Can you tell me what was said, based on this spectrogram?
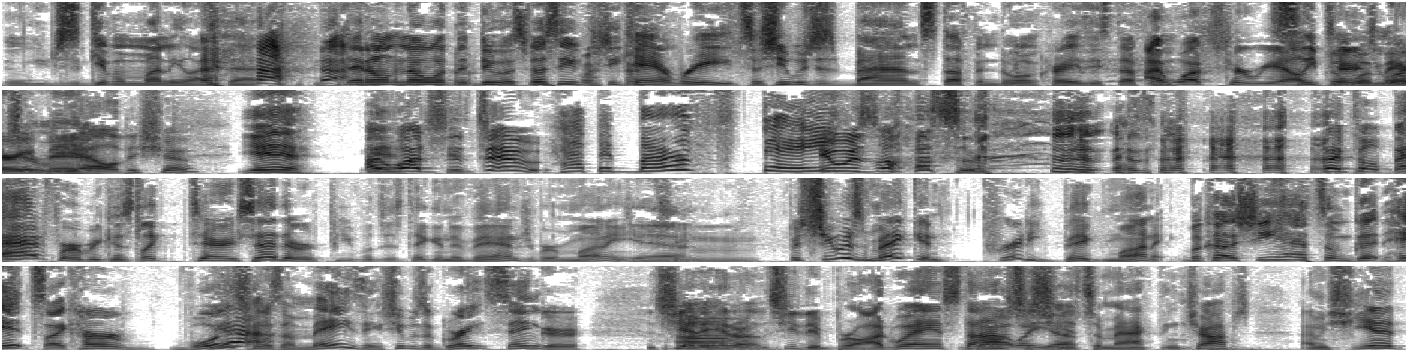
and you just give them money like that. they don't know what to do, especially if she can't read. So she was just buying stuff and doing crazy stuff. I watched her reality. sleeping with did you watch married her reality show. Yeah, I yeah. watched it too. Happy birthday! It was awesome. I felt bad for her because, like Terry said, there were people just taking advantage of her money. it Yeah. seemed. but she was making pretty big money. because she had some good hits. Like her voice Yeah. was amazing. She was a great singer. And she had a hit Um, on. She did Broadway and stuff. Broadway, so she yep. had some acting chops. I mean, she had.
